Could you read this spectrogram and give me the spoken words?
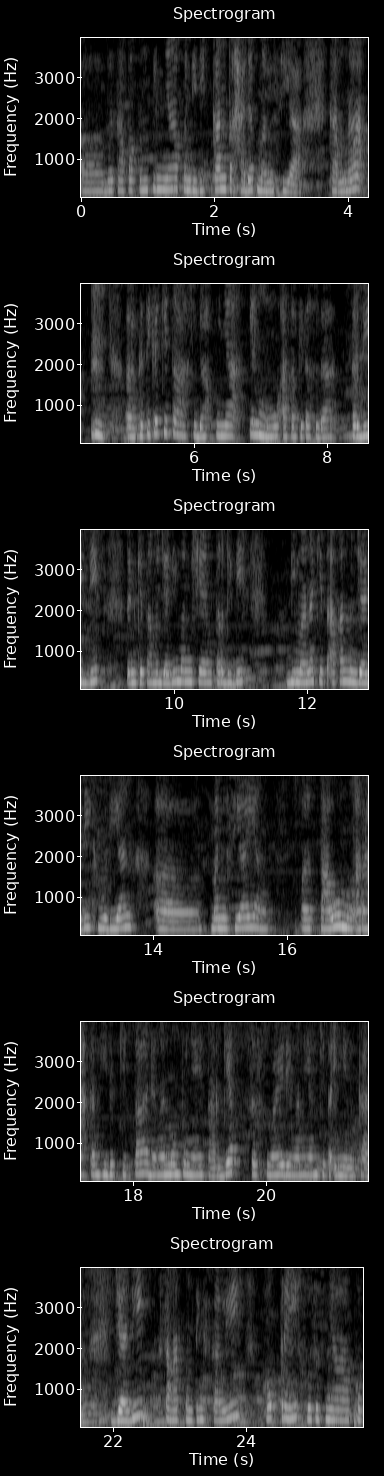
uh, betapa pentingnya pendidikan terhadap manusia karena uh, ketika kita sudah punya ilmu atau kita sudah terdidik dan kita menjadi manusia yang terdidik di mana kita akan menjadi kemudian uh, manusia yang uh, tahu mengarahkan hidup kita dengan mempunyai target sesuai dengan yang kita inginkan. Jadi sangat penting sekali Kopri khususnya kop,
